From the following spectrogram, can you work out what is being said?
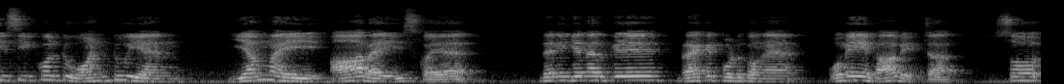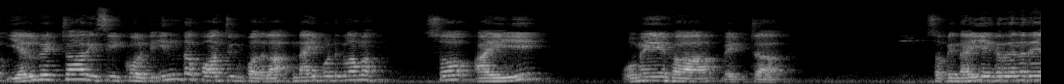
is equal to 1 to N mi ri square then இங்க என்ன இருக்கு? பிராக்கெட் போட்டுக்கோங்க. Omega vector so L vector is equal to இந்த பார்ட்டுக்கு பதிலா இந்த ஐ போட்டுக்கலாமா? So I omega vector so இப்ப இந்த i என்கிறது என்னது?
